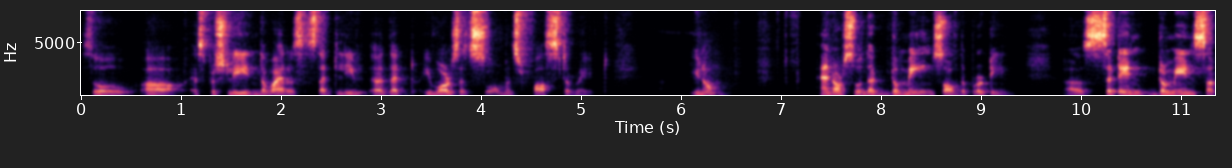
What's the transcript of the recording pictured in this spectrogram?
So uh, especially in the viruses that leave uh, that evolves at so much faster rate you know? And also the domains of the protein uh, certain domains are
